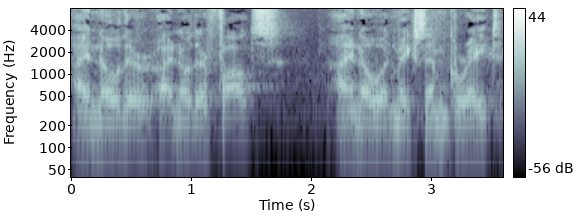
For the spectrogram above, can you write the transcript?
I know their I know their faults. I know what makes them great,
